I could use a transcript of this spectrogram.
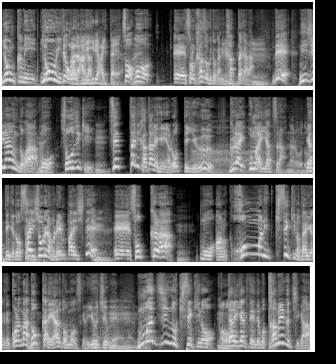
4組、4位で俺ら上があギリギリ入ったんや。そう、はいもう、えーその家族とかに勝ったから。で、2次ラウンドはもう正直、絶対に勝たれへんやろっていうぐらい上手い奴らやってんけど、最初俺らも連敗して、えーそっから、もうあの、ほんまに奇跡の大逆転。これまあどっかでやると思うんですけど、YouTube で。マジの奇跡の大逆転で、もうタメ口が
